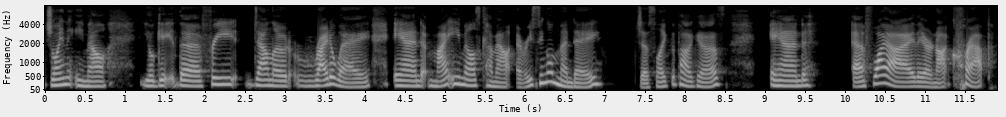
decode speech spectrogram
Join the email. You'll get the free download right away. And my emails come out every single Monday, just like the podcast. And FYI, they are not crap.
